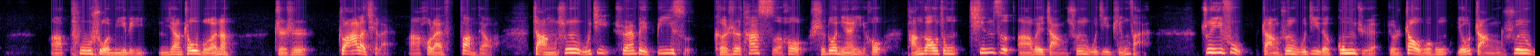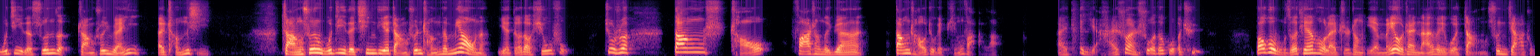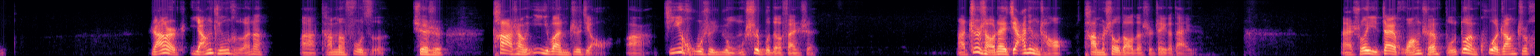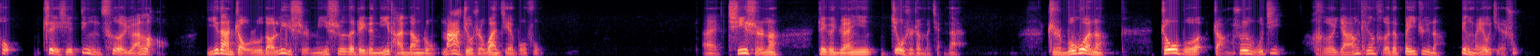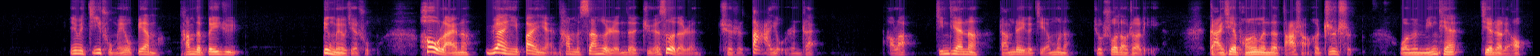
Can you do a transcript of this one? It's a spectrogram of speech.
啊扑朔迷离。你像周勃呢，只是抓了起来啊，后来放掉了。长孙无忌虽然被逼死，可是他死后十多年以后，唐高宗亲自啊为长孙无忌平反，追复长孙无忌的公爵，就是赵国公，由长孙无忌的孙子长孙元义来承袭。长孙无忌的亲爹长孙成的庙呢，也得到修复。就是说，当朝发生的冤案，当朝就给平反了。哎，这也还算说得过去。包括武则天后来执政，也没有再难为过长孙家族。然而杨廷和呢？啊，他们父子却是踏上亿万只脚啊，几乎是永世不得翻身。啊，至少在嘉靖朝，他们受到的是这个待遇。哎，所以在皇权不断扩张之后，这些定策元老一旦走入到历史迷失的这个泥潭当中，那就是万劫不复。哎，其实呢，这个原因就是这么简单，只不过呢，周勃、长孙无忌和杨廷和的悲剧呢，并没有结束，因为基础没有变嘛，他们的悲剧并没有结束。后来呢，愿意扮演他们三个人的角色的人却是大有人在。好了，今天呢，咱们这个节目呢就说到这里，感谢朋友们的打赏和支持，我们明天接着聊。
